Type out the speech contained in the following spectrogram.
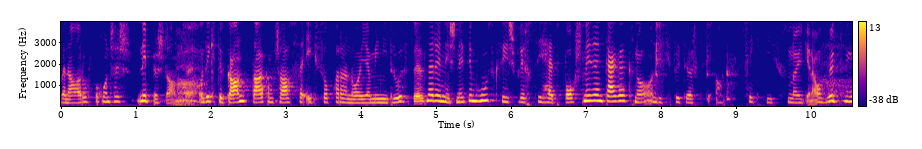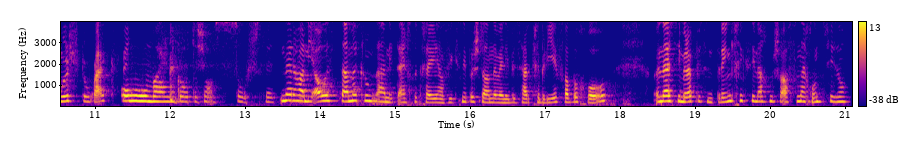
einen Anruf bekommst, hast du nicht bestanden. Und ich den ganzen Tag am Arbeiten, ich so paranoia. Meine Berufsbildnerin war nicht im Haus, gewesen, sprich, sie hat die Post nicht entgegengenommen. Und ich bin dort, Alter, fick dein Knie, genau, heute musst du weg sein. Oh mein Gott, das ist ja so Stress. Und dann habe ich alles zusammengeräumt und habe ich gedacht, okay, ich habe fix nicht bestanden, wenn ich bisher keinen Brief habe bekommen. Und dann waren wir etwas am Trinken nach dem Arbeiten dann kommt sie so,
